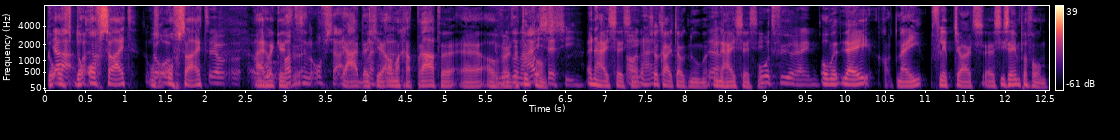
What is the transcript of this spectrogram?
De, Ja, off, de offside. Onze off- offside. Ja, eh, Eigenlijk is wat is een offside? Ja, dat je allemaal gaat praten eh, over de een toekomst. Een high-sessie. Oh, een Zo high- kan je het ook noemen. Ja. Een high-sessie. Om het vuur heen. Om het, nee, god, nee, flipcharts, uh, systeemplafond.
